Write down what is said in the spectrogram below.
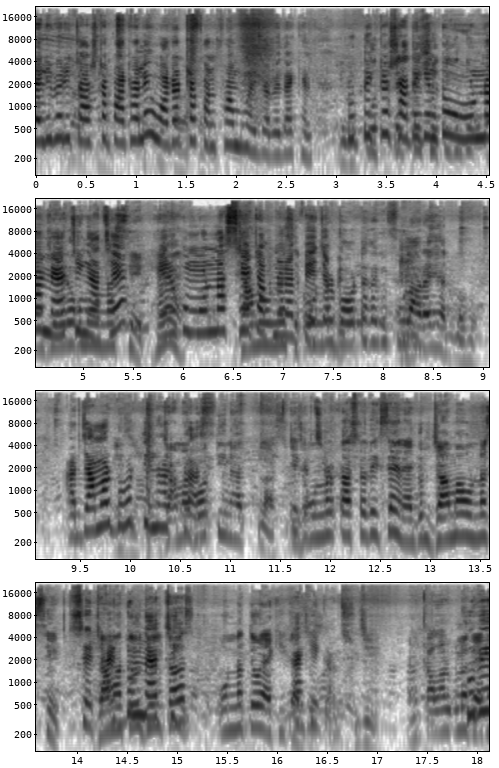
ডেলিভারি চার্জটা পাঠালে অর্ডারটা কনফার্ম হয়ে যাবে দেখেন। প্রত্যেকটার সাথে কিন্তু ওড়না ম্যাচিং আছে। হ্যাঁ। এরকম ওড়না সেট আপনারা পেয়ে যাবেন। বহরটা থাকবে ফুল আড়াই হাত বহর। আর জামার বহর তিন হাত জামা প্লাস বহর তিন হাত প্লাস এই যে ওড়নার কাজটা দেখছেন একদম জামা ওড়না সেট জামাতেও একদম কাজ ওড়নাতেও একই কাজ। একই কাজ। জি খুবই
